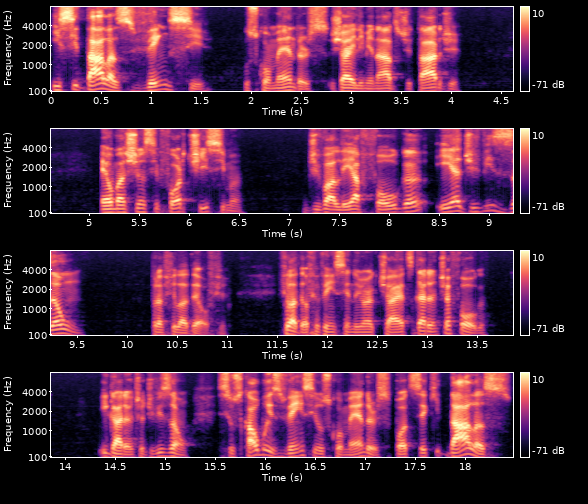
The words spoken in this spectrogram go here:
E se Dallas vence os Commanders, já eliminados de tarde, é uma chance fortíssima de valer a folga e a divisão para Filadélfia. Filadélfia vencendo o New York Giants garante a folga e garante a divisão. Se os Cowboys vencem os Commanders, pode ser que Dallas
